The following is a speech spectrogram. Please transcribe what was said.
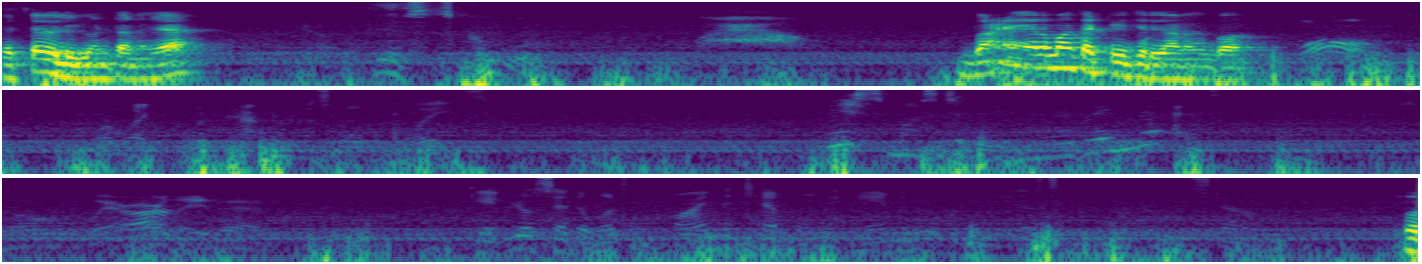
வெட்ட வெளிக்கு வந்துட்டானுங்க. பயங்கரமாக கட்டி வச்சிருக்கானுங்கப்பா. ஸோ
